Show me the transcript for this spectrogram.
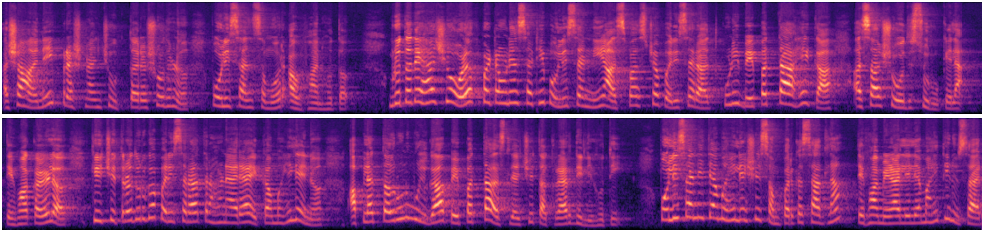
अशा अनेक प्रश्नांची उत्तरं शोधणं पोलिसांसमोर आव्हान होतं. मृतदेहाची ओळख पटवण्यासाठी पोलिसांनी आसपासच्या परिसरात कुणी बेपत्ता आहे का असा शोध सुरू केला. तेव्हा कळलं की चित्रदुर्ग परिसरात राहणाऱ्या एका महिलेनं आपला तरुण मुलगा बेपत्ता असल्याची तक्रार दिली होती. पोलिसांनी त्या महिलेशी संपर्क साधला. तेव्हा मिळालेल्या माहितीनुसार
